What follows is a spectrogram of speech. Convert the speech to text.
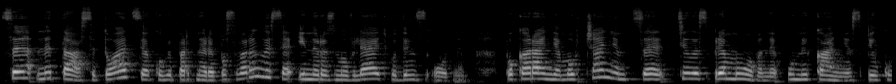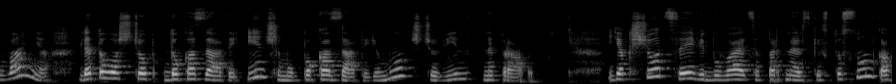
Це не та ситуація, коли партнери посварилися і не розмовляють один з одним. Покарання мовчанням це цілеспрямоване уникання спілкування для того, щоб доказати іншому, показати йому, що він неправий. Якщо це відбувається в партнерських стосунках,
